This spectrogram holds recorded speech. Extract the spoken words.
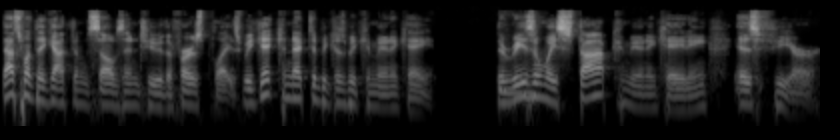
that's what they got themselves into the first place. We get connected because we communicate. The Mhm. reason we stop communicating is fear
